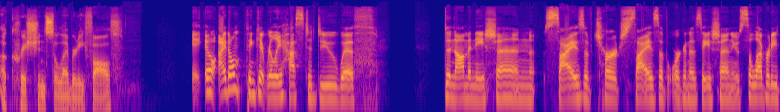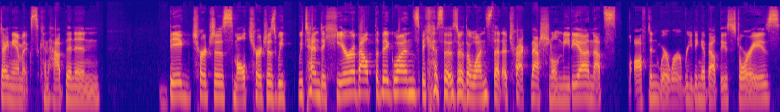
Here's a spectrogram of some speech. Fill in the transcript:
a Christian celebrity falls? You know, I don't think it really has to do with denomination, size of church, size of organization. You know, celebrity dynamics can happen in big churches, small churches. We we tend to hear about the big ones because those are the ones that attract national media and that's often where we're reading about these stories.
